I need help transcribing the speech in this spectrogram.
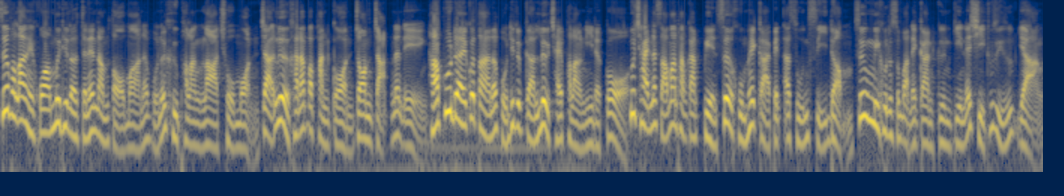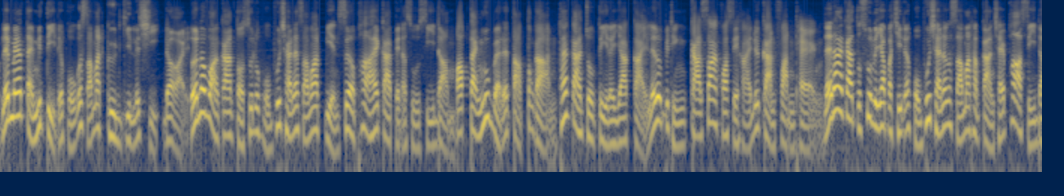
ซึ่งพลังแห่งความมืดที่เราจะแนะนำต่อมานะผมนั่นคือพลังลาโชมอนจากเรื่องคณะประพันธ์กรจอนจัดนั่นเอง หากผู้ใดก็ตามนะผมที่ทำการเลือกใช้พลังนี้นะก็ ผู้ใชายนั้นสามารถทำการเปลี่ยนเสื้อคลุมให้กลายเป็นอสูรสีดำซึ่งมีคุณสมบัติในการกืนกินและฉีกทุกสิ่งทุกอย่าง และแม้แต่มิติเนี่ยผมก็สามารถกืนกินและฉีกได้โดยระหว่างการต่อสู้นะผมผู้ชายนั้นสามารถเปลี่ยนเสื้อผ้าให้กลายเป็นอสูรสีดำปรับแต่งรูปแบบได้ตามต้องการทั้งการโจมตีระยะไกลและรวมไปถึงการสร้างความเสียหายด้วยการฟันแทงในด้านการต่อสู้ระยะประชิดนะผมผู้ใชายนั้นก็สามารถทำการใช้ผ้าสีด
